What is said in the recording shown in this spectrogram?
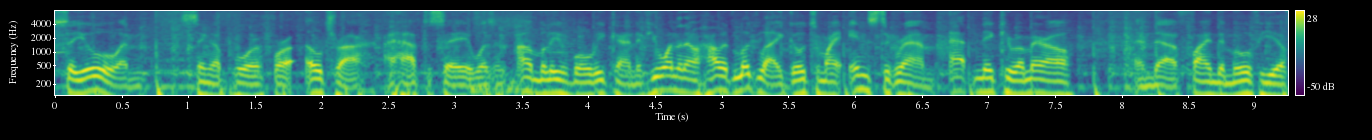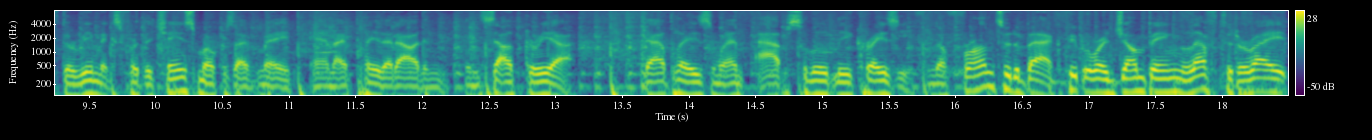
Seoul, and Singapore for Ultra. I have to say it was an unbelievable weekend. If you want to know how it looked like, go to my Instagram at Nicky Romero and uh, find the movie of the remix for the Chainsmokers I've made. And I played that out in, in South Korea. That place went absolutely crazy. From the front to the back, people were jumping left to the right,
